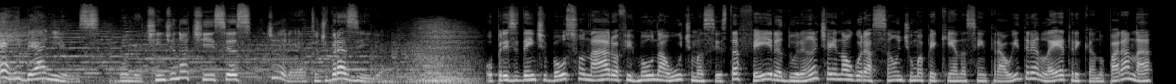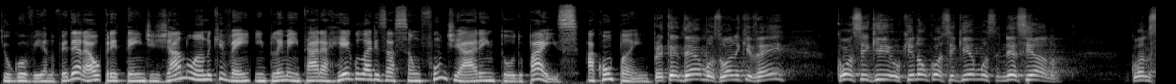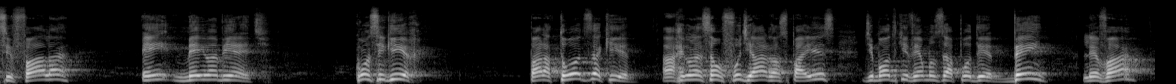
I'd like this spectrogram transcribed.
RBA News, Boletim de Notícias, direto de Brasília. O presidente Bolsonaro afirmou na última sexta-feira, durante a inauguração de uma pequena central hidrelétrica no Paraná, que o governo federal pretende já no ano que vem implementar a regularização fundiária em todo o país. Acompanhe. Pretendemos, o ano que vem, conseguir o que não conseguimos nesse ano, quando se fala em meio ambiente. Conseguir para todos aqui a regulação fundiária do nosso país, de modo que venhamos a poder bem levar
